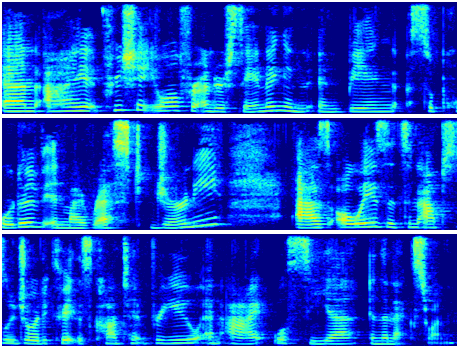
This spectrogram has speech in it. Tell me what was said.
And I appreciate you all for understanding and, and being supportive in my rest journey. As always, it's an absolute joy to create this content for you, and I will see you in the next one.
